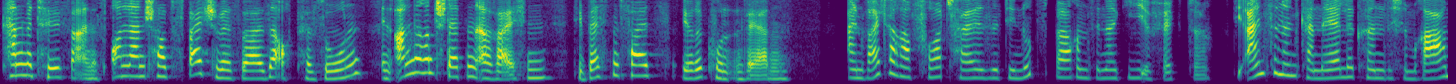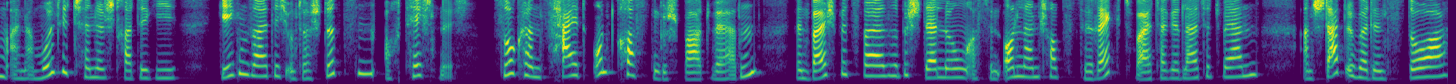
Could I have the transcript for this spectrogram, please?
kann mit Hilfe eines Online-Shops beispielsweise auch Personen in anderen Städten erreichen, die bestenfalls ihre Kunden werden. Ein weiterer Vorteil sind die nutzbaren Synergieeffekte. Die einzelnen Kanäle können sich im Rahmen einer Multichannel-Strategie gegenseitig unterstützen, auch technisch. So können Zeit und Kosten gespart werden, wenn beispielsweise Bestellungen aus den Online-Shops direkt weitergeleitet werden, anstatt über den Store,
